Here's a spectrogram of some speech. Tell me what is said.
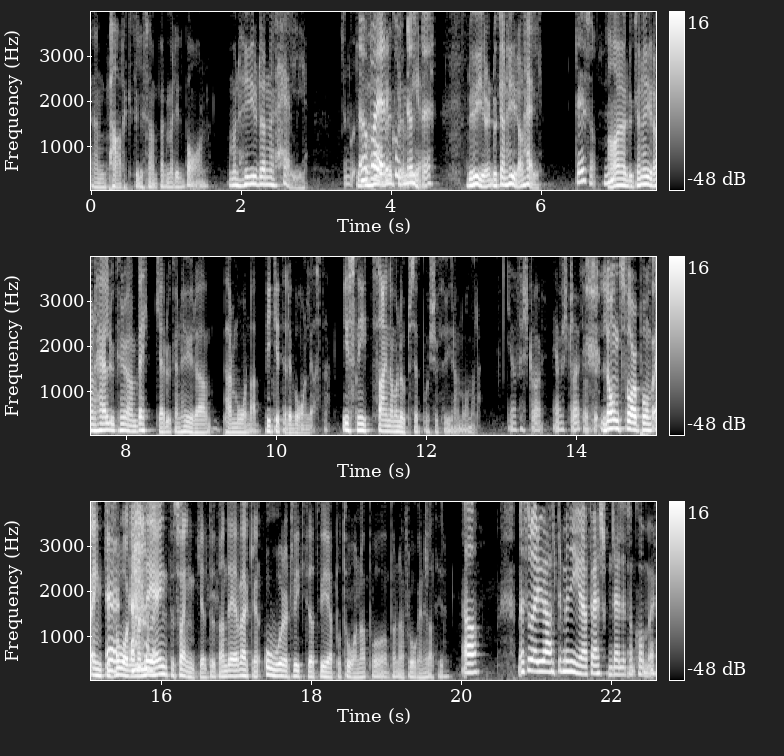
en park till exempel med ditt barn. men hyr den en helg. ja, vad är det kortaste? Du, hyr, du kan hyra en helg. Det är så? Mm. Ja, du kan hyra en helg, du kan hyra en vecka, du kan hyra per månad. Vilket är det vanligaste. I snitt signar man upp sig på 24 månader. Jag förstår, jag förstår. Så långt svar på en enkel fråga, men det är inte så enkelt. Utan det är verkligen oerhört viktigt att vi är på tårna på, på den här frågan hela tiden. Ja, men så är det ju alltid med nya affärsmodeller som kommer.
